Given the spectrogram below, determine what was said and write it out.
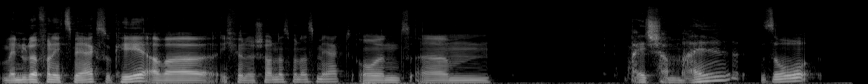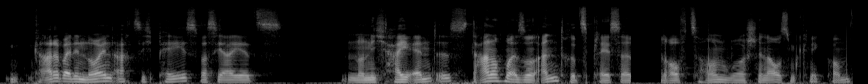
wenn du davon nichts merkst, okay, aber ich finde schon, dass man das merkt. Und ähm, bei Jamal so, gerade bei den 89 Pace, was ja jetzt noch nicht High-End ist, da nochmal so ein Antrittsplacer drauf zu hauen, wo er schneller aus dem Knick kommt.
